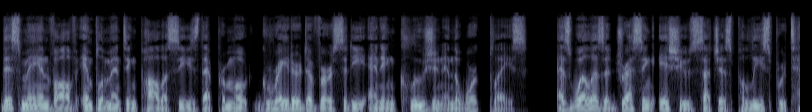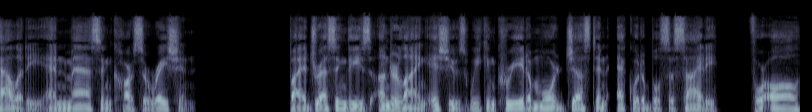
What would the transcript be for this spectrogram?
This may involve implementing policies that promote greater diversity and inclusion in the workplace, as well as addressing issues such as police brutality and mass incarceration. By addressing these underlying issues, we can create a more just and equitable society for all.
